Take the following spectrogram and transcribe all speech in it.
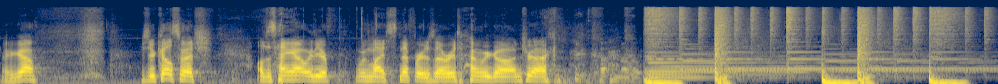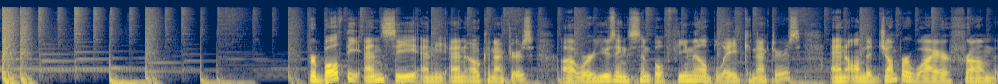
There you go. Here's your kill switch. I'll just hang out with your with my sniffers every time we go on track. For both the NC and the NO connectors, uh, we're using simple female blade connectors, and on the jumper wire from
